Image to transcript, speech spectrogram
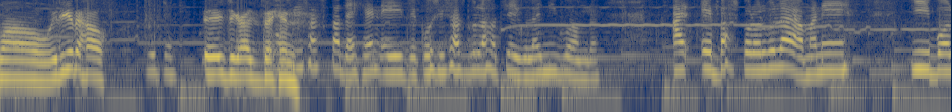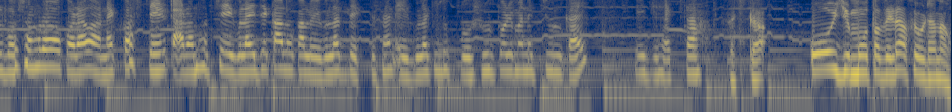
ওয়াও এদিকে দেখাও। এই যে। গাছ দেখেন। কষি দেখেন এই যে কষি শাঁসগুলো হচ্ছে এগুলাই নিব আমরা। আর এই বাঁশকরলগুলা মানে কি বলব সংগ্রহ করা অনেক কষ্টের কারণ হচ্ছে এগুলাই যে কালো কালো এগুলা দেখতেছেন এগুলা কিন্তু প্রচুর পরিমাণে চুলকায়। এই যে একটা। একটা ওই যে মোতা যেটা আছে ওইটা নাও।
